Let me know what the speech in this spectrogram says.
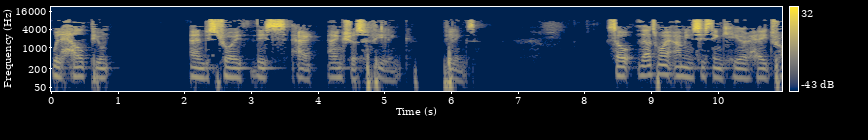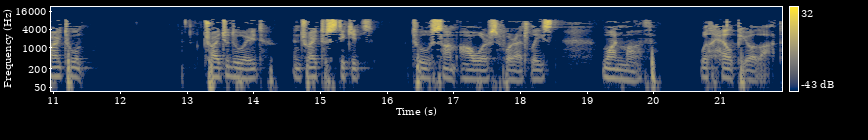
will help you and destroy this anxious feeling feelings so that's why i'm insisting here hey try to try to do it and try to stick it to some hours for at least one month will help you a lot.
